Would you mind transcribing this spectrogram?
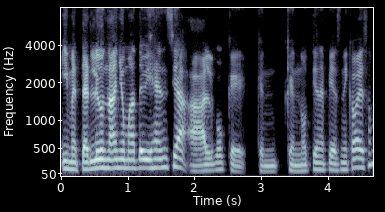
y meterle un año más de vigencia a algo que, que, que no tiene pies ni cabeza.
